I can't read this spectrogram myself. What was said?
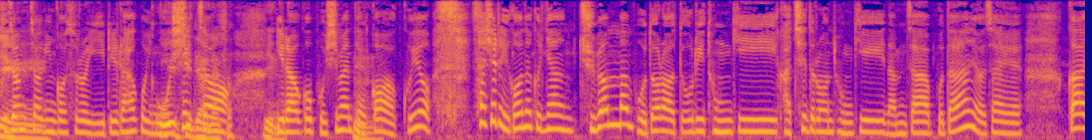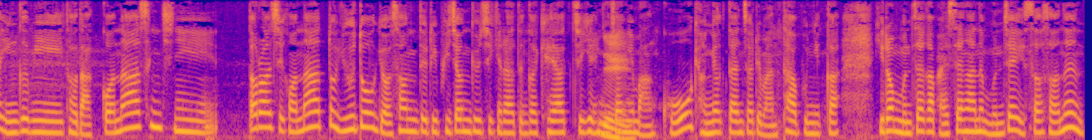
예. 부정적인 예. 것으로 1위를 하고 있는 실정이라고 예. 보시면 될것 음. 같고요. 사실 이거는 그냥 주변만 보더라도 우리 동기 같이 들어온 동기 남자보다 여자가 임금이 더 낮거나 승진이 떨어지거나 또 유독 여성들이 비정규직이라든가 계약직이 굉장히 네. 많고 경력 단절이 많다 보니까 이런 문제가 발생하는 문제에 있어서는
